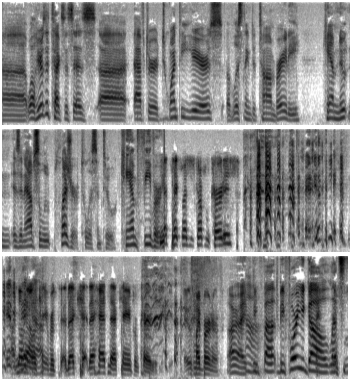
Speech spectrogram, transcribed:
Uh, well, here's a text that says uh, After 20 years of listening to Tom Brady, Cam Newton is an absolute pleasure to listen to. Cam Fever. That text message come from Curtis. I know that one came from that. ca- That had to have came from Curtis. It was my burner. All right. Bef- uh, before you go, let's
